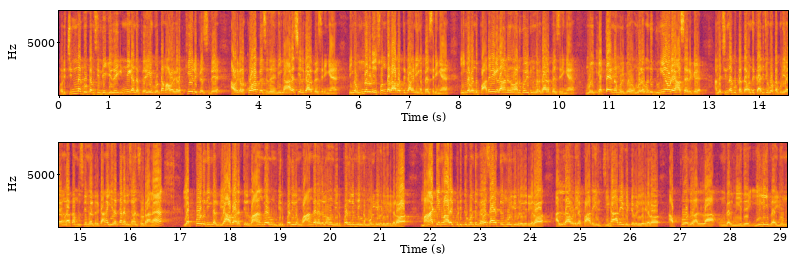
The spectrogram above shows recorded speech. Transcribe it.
ஒரு சின்ன கூட்டம் சிந்திக்குது. இன்னைக்கு அந்த பெரிய கூட்டம் அவர்களை கேலி பேசுது. அவர்களை குறை பேசுது. நீங்க அரசியலுக்காக பேசுறீங்க. நீங்க உங்களுடைய சொந்த லாபத்துக்காக நீங்க பேசுறீங்க. நீங்க வந்து பதவிகளை அனு அனுபவிக்கணுங்கிறதுக்காக பேசுறீங்க. உங்களுக்கு கெட்ட எண்ணம் இருக்கு. உங்களை வந்து துனியாவுடைய ஆசை இருக்கு. அந்த சின்ன கூட்டத்தை வந்து கரிச்சு கொட்டக்கூடியவங்களா தான் முஸ்லீம்கள் இருக்காங்க. இதைத்தான் நபி சொல்றாங்க. எப்போது நீங்கள் வியாபாரத்தில் வாங்கவும் விற்பதிலும் வாங்குறதிலும் விற்பதிலும் நீங்கள் மூழ்கி விடுவீர்களோ மாட்டின் வாழை பிடித்துக் கொண்டு விவசாயத்தில் மூழ்கி விடுவீர்களோ அல்லாவுடைய பாதையில் ஜிஹாதை விட்டு விடுவீர்களோ அப்போது அல்லாஹ் உங்கள் மீது இழிவையும்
